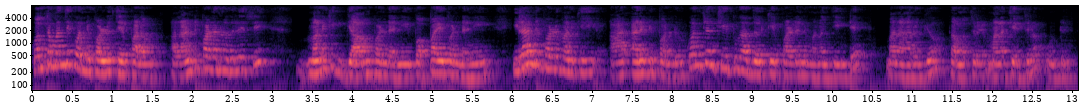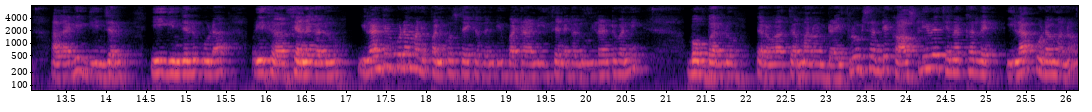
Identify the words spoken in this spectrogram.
కొంతమంది కొన్ని పళ్ళు తే పడవు. అలాంటి పళ్ళను వదిలేసి మనకి జామ పండని బొప్పాయి పండని ఇలాంటి పళ్ళు మనకి అరటి పండు కొంచెం చీపుగా దొరికే పళ్ళని మనం తింటే మన ఆరోగ్యం సమతుల్యం మన చేతిలో ఉంటుంది. అలాగే గింజలు. ఈ గింజలు కూడా ఈ శనగలు ఇలాంటివి కూడా మనకి పనికొస్తాయి కదండి. బఠానీ శనగలు ఇలాంటివన్నీ. బొబ్బర్లు తర్వాత మనం డ్రై ఫ్రూట్స్ అంటే కాస్ట్లీవే తినక్కర్లే. ఇలా కూడా మనం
